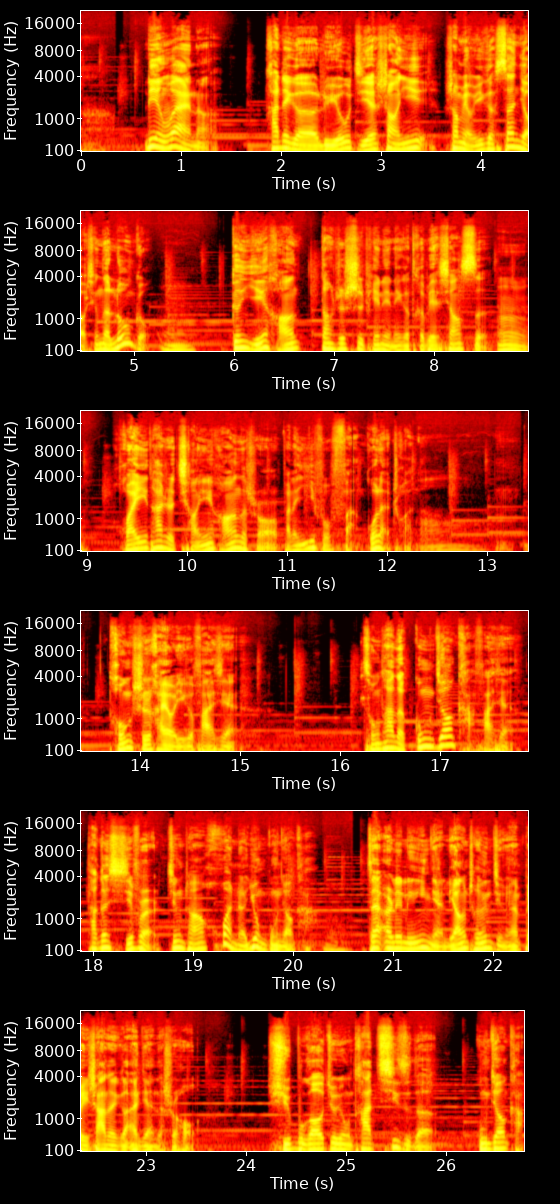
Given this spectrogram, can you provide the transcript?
啊，另外呢，他这个旅游节上衣上面有一个三角形的 logo，嗯。跟银行当时视频里那个特别相似，嗯，怀疑他是抢银行的时候把那衣服反过来穿的。哦，同时还有一个发现，从他的公交卡发现，他跟媳妇儿经常换着用公交卡。嗯在二零零一年良辰警员被杀的一个案件的时候，徐步高就用他妻子的公交卡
